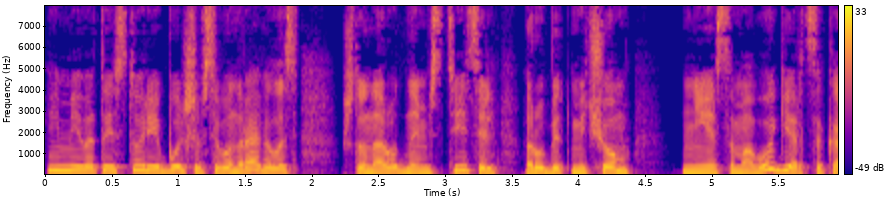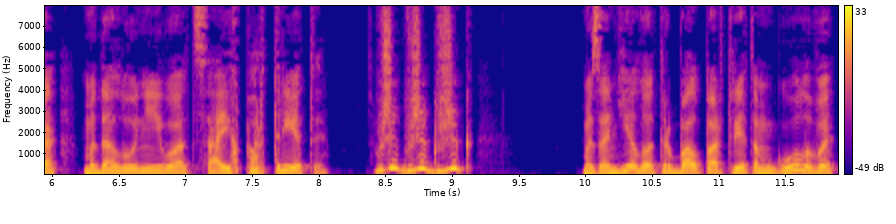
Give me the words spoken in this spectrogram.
Ими в этой истории больше всего нравилось, что народный мститель рубит мечом не самого герцога Мадалони и его отца, а их портреты. Вжик, вжик, вжик. Мазаньелло отрубал портретом головы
